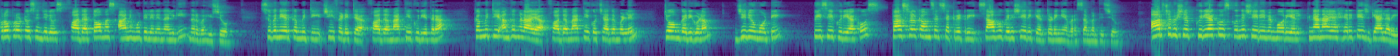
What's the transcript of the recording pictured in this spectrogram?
പ്രോപ്രോട്ടോ സെഞ്ചലൂസ് ഫാദർ തോമസ് ആനിമൂട്ടിലിന് നൽകി നിർവഹിച്ചു. Souvenir committee chief editor father Mathew Kuriathara committee അംഗങ്ങളായ father Mathew Kochathampallil Tom Karikulam Jinu Motty P C Kuriakose pastoral council secretary Sabu Karisserikkal തുടങ്ങിയവർ സംബന്ധിച്ചു. Archbishop Kuriakose Kunnassery memorial Knanaya heritage gallery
